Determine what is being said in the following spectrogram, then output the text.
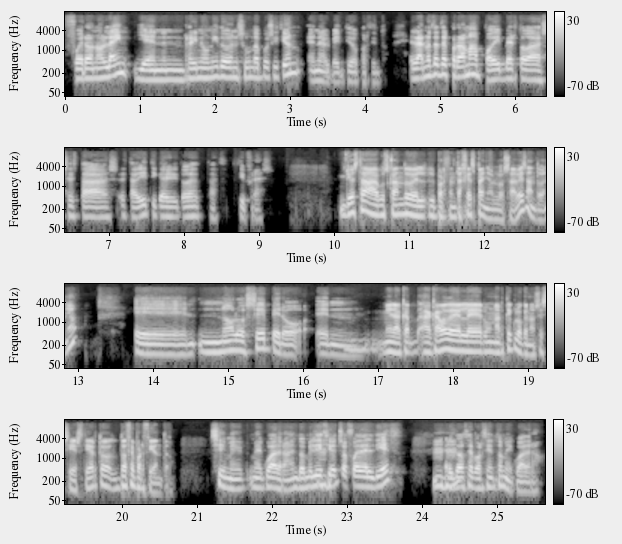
fueron online y en Reino Unido en segunda posición en el 22%. En las notas del programa podéis ver todas estas estadísticas y todas estas cifras. Yo estaba buscando el porcentaje español, ¿lo sabes, Antonio? Eh, no lo sé, pero en... Mira, acabo de leer un artículo que no sé si es cierto, 12%. Sí, me, cuadra. En 2018 fue del 10, el 12% me cuadra.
